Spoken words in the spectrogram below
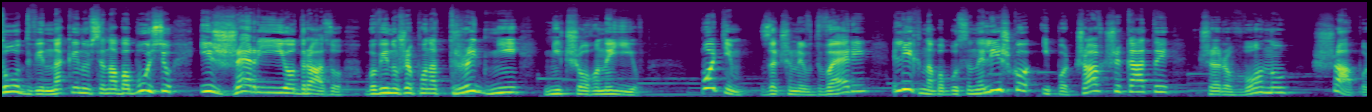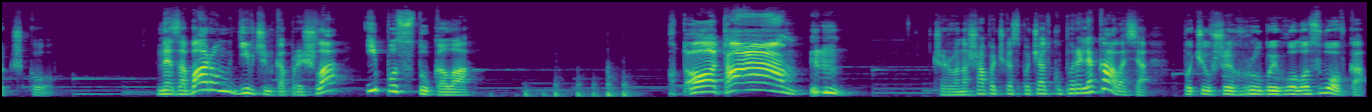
Тут він накинувся на бабусю і жер її одразу, бо він уже понад три дні нічого не їв. Потім зачинив двері, ліг на бабусине ліжко і почав чекати червону шапочку. Незабаром дівчинка прийшла і постукала. Хто там? Червона шапочка спочатку перелякалася, почувши грубий голос вовка,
